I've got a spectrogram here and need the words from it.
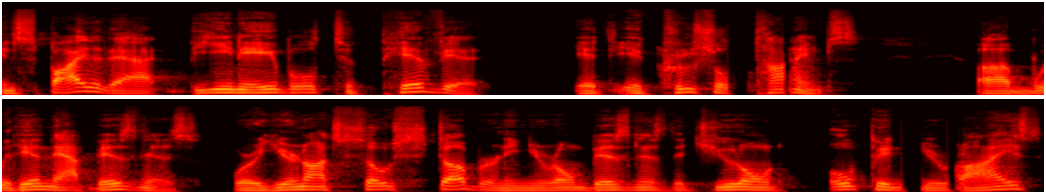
in spite of that, being able to pivot at, at crucial times um, within that business where you're not so stubborn in your own business that you don't open your eyes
